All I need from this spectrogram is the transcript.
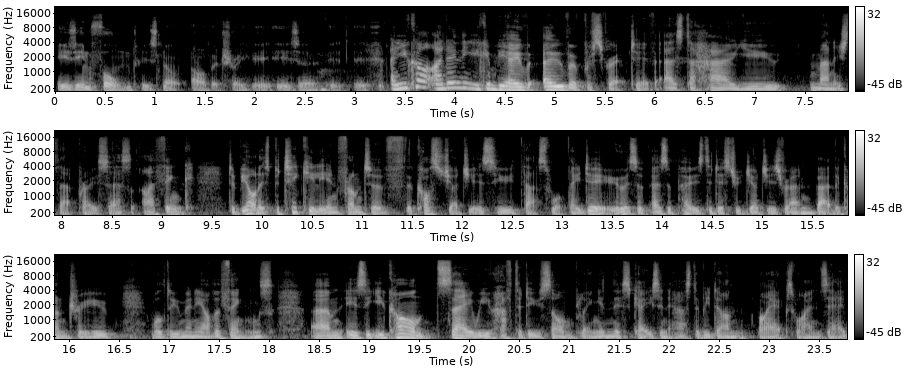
Is informed. It's not arbitrary. It is a. It, it, and you can't. I don't think you can be over over prescriptive as to how you manage that process. I think, to be honest, particularly in front of the cost judges, who that's what they do, as, a, as opposed to district judges around about the country who will do many other things, um, is that you can't say, well, you have to do sampling in this case and it has to be done by X, Y, and Z.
